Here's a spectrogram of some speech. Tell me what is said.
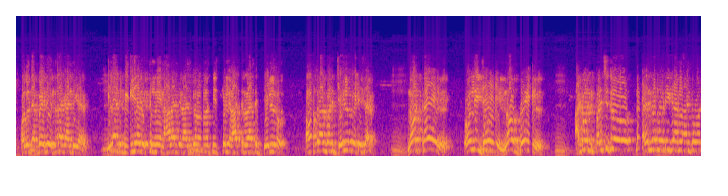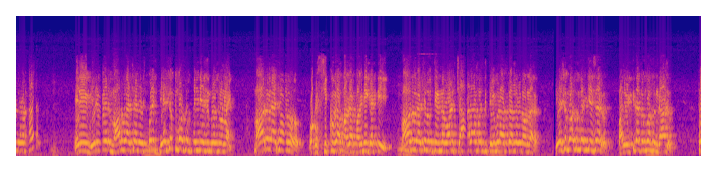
పంతొమ్మిది డెబ్బై ఐదు ఇందిరాగాంధీ గారు. ఇలాంటి మీడియా వ్యక్తుల్ని నాలాంటి రాజకీయాల్లో తీసుకెళ్ళి రాత్రి రాత్రి జైల్లో సంవత్సరాల పాటు జైల్లో పెట్టేశారు. No trial. Only jail no bail. అటువంటి పరిస్థితుల్లో నరేంద్ర మోడీ గారు లాంటి వాళ్ళు కూడా ఇది వేరు వేరు మారు వేషాలు వేసుకొని దేశం కోసం పనిచేసిన రోజులు ఉన్నాయి. మారు వేషంలో ఒక సిక్కుగా పగ పగడి కట్టి మారు వేషంలో తిరిగిన వాళ్ళు చాలా మంది తెలుగు రాష్ట్రాల్లో కూడా ఉన్నారు. దేశం కోసం పనిచేశారు. వాళ్ళ వ్యక్తిగతం కోసం కాదు. సో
